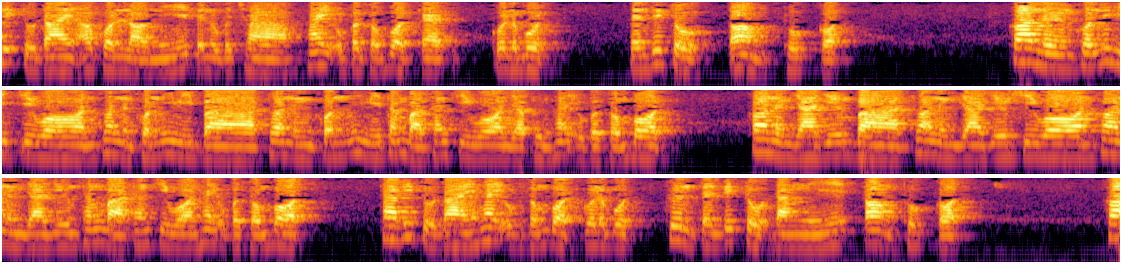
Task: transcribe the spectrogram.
ภิกษุใดเอาคนเหล่านี้เป็นอุปชาให้อุปสมบทแก่กุลบุตร เป็นทิจุต้องทุกกฎข้อหนึ่งคนไม่มีจีวร ข้อหนึ่งคนไม่มีบาตรข้อหนึ่งคนไม่มีทั้งบาตรทั้งจีวร อย่าพึงให้อุปสมบท ข้อหนึ่งอย่ายืมบาตรข้อหนึ่งอย่ายืมจีวร ข้อหนึ่งอย่ายืมทั้งบาตรทั้งจีวรให้อุปสมบท ถ้าพิสูจุใดให้อุปสมบทกุลบุตรขึ้นเป็นพิสูจุดังนี้ต้องทุกกฎ ข้อ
